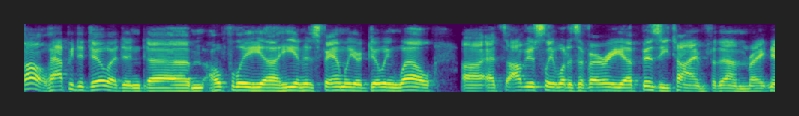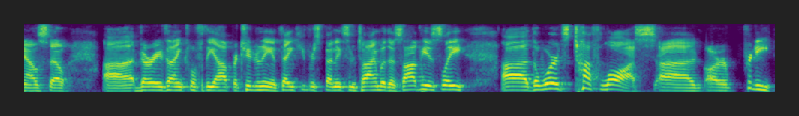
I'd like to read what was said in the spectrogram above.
Oh, happy to do it, and um, hopefully uh, he and his family are doing well. Uh, it's obviously what is a very uh, busy time for them right now. So, uh, very thankful for the opportunity, and thank you for spending some time with us. Obviously, uh, the words "tough loss" uh, are pretty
